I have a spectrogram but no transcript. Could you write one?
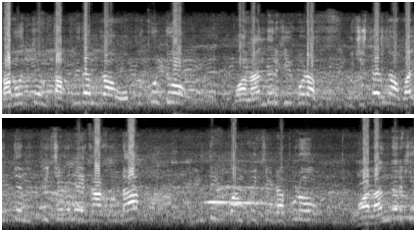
ప్రభుత్వం తప్పిదంగా ఒప్పుకుంటూ వాళ్ళందరికీ కూడా ఉచితంగా వైద్యం ఇప్పించడమే కాకుండా ఇంటికి పంపించేటప్పుడు వాళ్ళందరికీ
